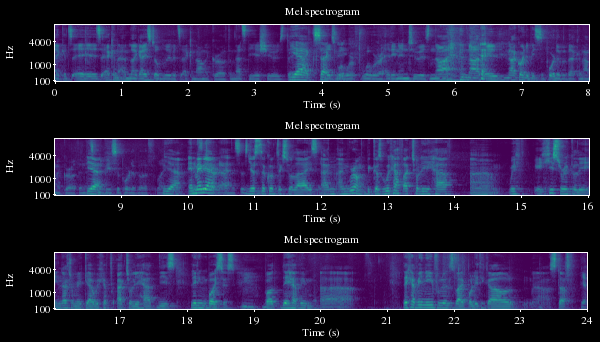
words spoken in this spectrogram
like it's it's economic. Like I still believe it's economic growth, and that's the issue. Is that yeah, is exactly. what we're what we're heading into is not not a, not going to be supportive of economic growth, and it's Yeah. going to be supportive of like yeah, and maybe I, down I- the system. just to contextualize, Yeah. I'm, I'm wrong because we have actually have um, we historically in North America we have actually had these leading voices, Mm. but they have been uh, they have been influenced by political uh, stuff, Yeah.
